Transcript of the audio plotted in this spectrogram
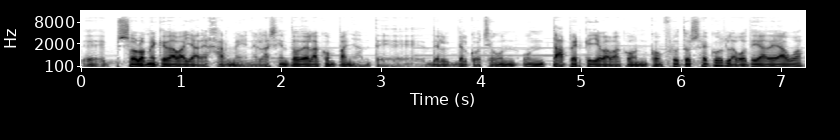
eh, solo me quedaba ya dejarme en el asiento del acompañante del, del coche un, un tupper que llevaba con, con, frutos secos, la botella de agua.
